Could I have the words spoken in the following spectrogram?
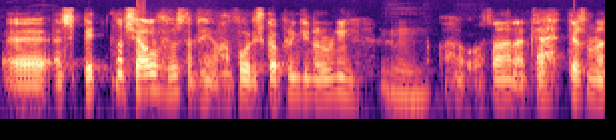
Uh, en Spittnar sjálf, þú veist, hann, hann fór í sköplinginu rúni mm. og það, en þetta er svona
